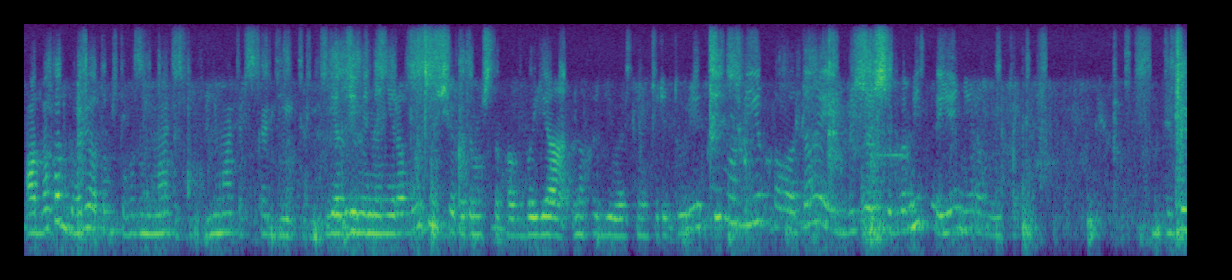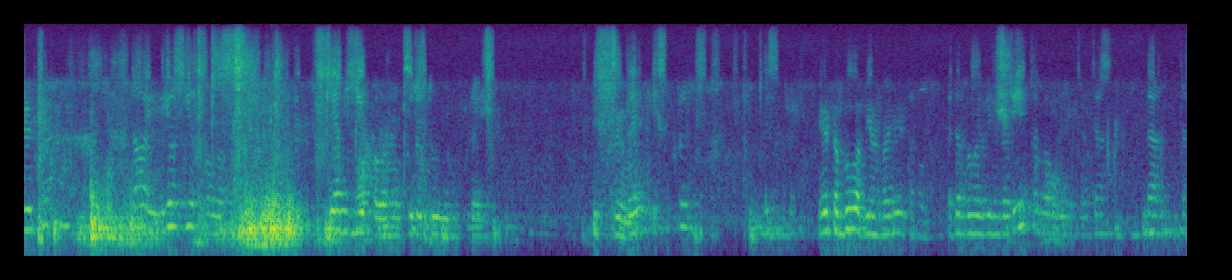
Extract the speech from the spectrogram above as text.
А адвокат говорил о том, что вы занимаетесь предпринимательской деятельностью. Я временно не работающая, потому что как бы я находилась на территории Крыма, въехала, да, и в ближайшие два месяца я не работаю. На территории Крыма? Да, я въехала. Я въехала на территорию Украины. Из Да, Крыма. Крыма. Из Крыма. И это было в январе этого года. Это было в январе этого года, да. Да, да.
